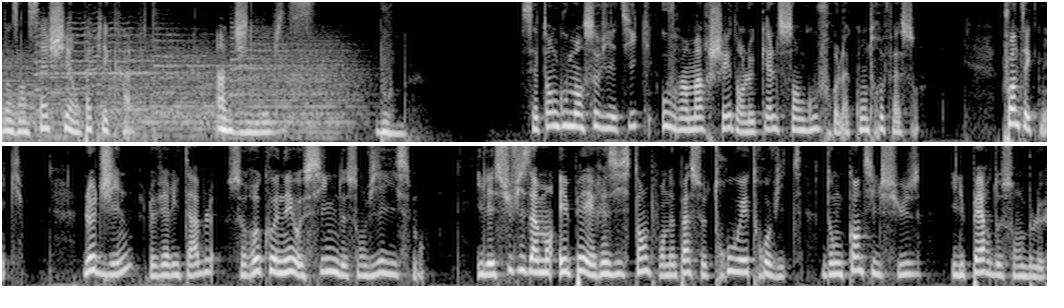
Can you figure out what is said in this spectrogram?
dans un sachet en papier craft, un jean Levis. Boum. Cet engouement soviétique ouvre un marché dans lequel s'engouffre la contrefaçon. Point technique. Le jean, le véritable, se reconnaît au signe de son vieillissement. Il est suffisamment épais et résistant pour ne pas se trouer trop vite, donc quand il s'use, il perd de son bleu.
